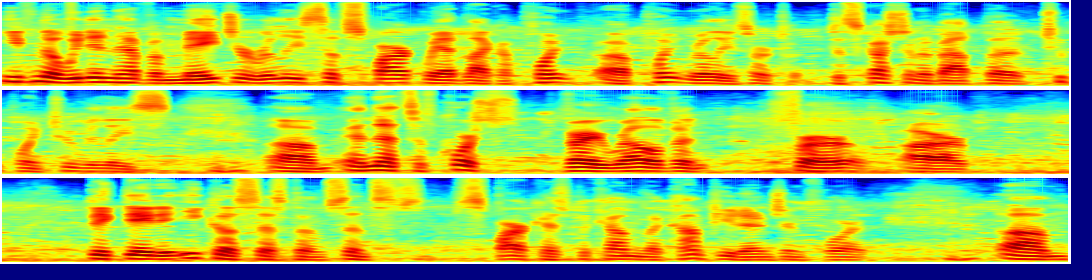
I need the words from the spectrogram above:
even though we didn't have a major release of Spark, we had like a point, uh, point release or discussion about the 2.2 release. Um, and that's of course very relevant for our big data ecosystem since Spark has become the compute engine for it. Um,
